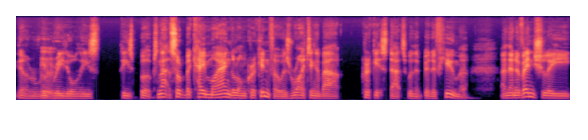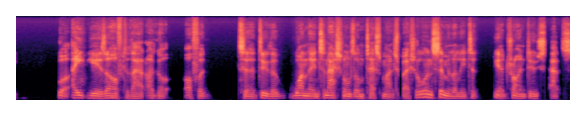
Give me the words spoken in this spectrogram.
you know, mm. read all these these books. And that sort of became my angle on Cricinfo, was writing about cricket stats with a bit of humour. And then eventually, well, eight years after that, I got offered to do the one day internationals on Test Match Special, and similarly to you know try and do stats.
